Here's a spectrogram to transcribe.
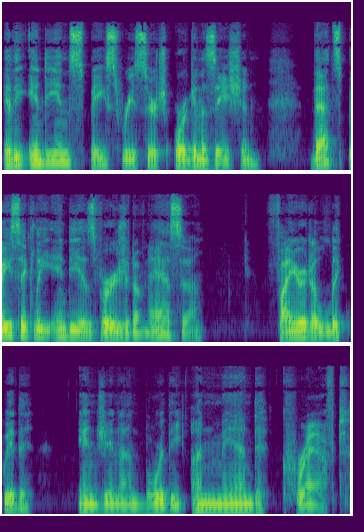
And the Indian Space Research Organization, that's basically India's version of NASA, fired a liquid engine on board the unmanned craft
